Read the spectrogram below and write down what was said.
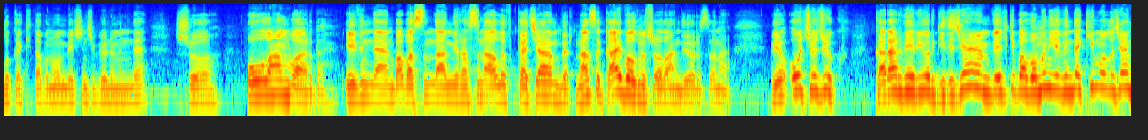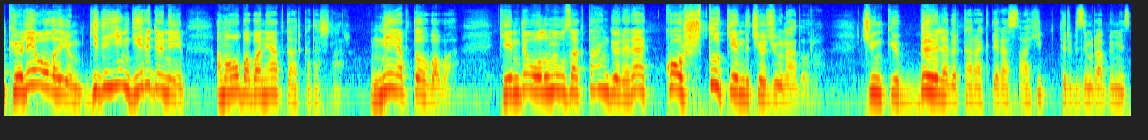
Luka kitabın 15. bölümünde şu oğlan vardı. Evinden babasından mirasını alıp kaçandır. Nasıl kaybolmuş olan diyoruz ona. Ve o çocuk karar veriyor gideceğim. Belki babamın evinde kim olacağım? Köle olayım. Gideyim geri döneyim. Ama o baba ne yaptı arkadaşlar? Ne yaptı o baba? Kendi oğlunu uzaktan görerek koştu kendi çocuğuna doğru. Çünkü böyle bir karaktere sahiptir bizim Rabbimiz.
